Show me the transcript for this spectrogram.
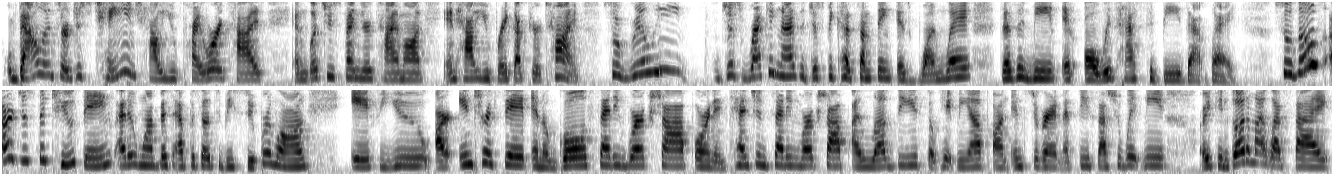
or balance or just change how you prioritize and what you spend your time on and how you break up your time. So, really just recognize that just because something is one way doesn't mean it always has to be that way. So, those are just the two things. I didn't want this episode to be super long. If you are interested in a goal setting workshop or an intention setting workshop, I love these. So, hit me up on Instagram at the Sasha Whitney, or you can go to my website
